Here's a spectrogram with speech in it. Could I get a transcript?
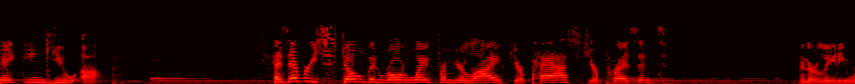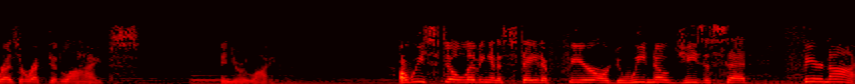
shaking you up? Has every stone been rolled away from your life, your past, your present, and are leading resurrected lives in your life? Are we still living in a state of fear, or do we know Jesus said, Fear not?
